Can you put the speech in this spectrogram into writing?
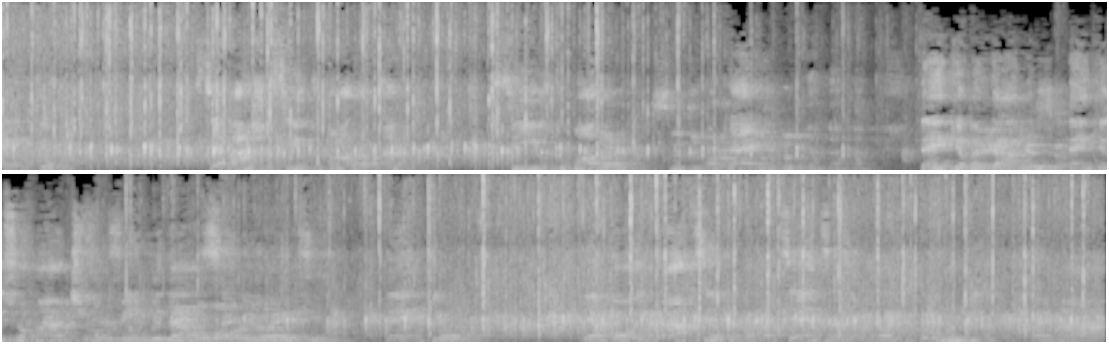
Thank you. see you tomorrow, eh? See you tomorrow. See you tomorrow. Okay. Thank you, Madame. Thank you so much for being with us anyway. Thank you. E a voi grazie per la pazienza, siamo andati lunghi, eh, ma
